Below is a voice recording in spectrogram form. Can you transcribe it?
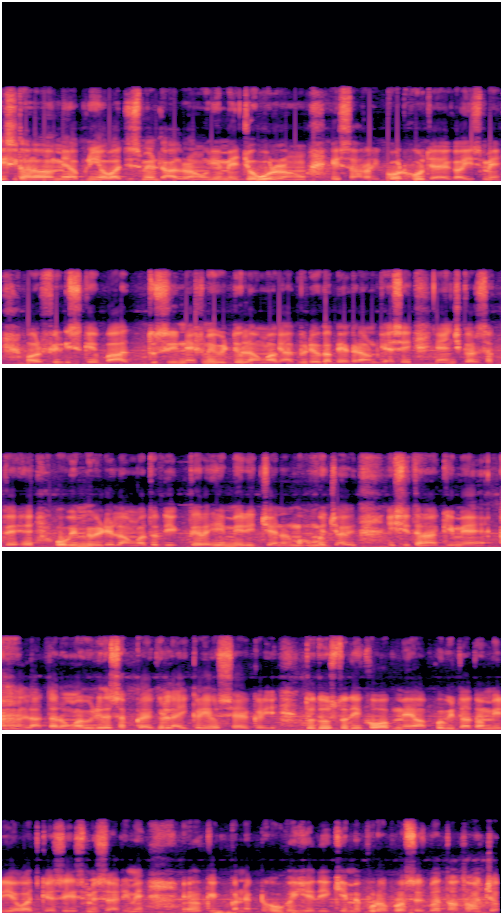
इसी तरह मैं अपनी आवाज़ जिसमें डाल रहा हूँ, ये मैं जो बोल रहा हूँ, ये सारा रिकॉर्ड हो जाएगा इसमें। और फिर इसके बाद दूसरी नेक्स्ट में वीडियो लाऊँगा कि आप वीडियो का बैकग्राउंड कैसे चेंज कर सकते हैं, वो भी मैं वीडियो लाऊँगा। तो देखते रहिए मेरी चैनल मोहम्मद जावेद। इसी तरह की मैं लाता रहूँगा वीडियो तो सब्सक्राइब कर लाइक करिए और शेयर करिए। तो दोस्तों, देखो, अब मैं आपको बताता हूँ मेरी आवाज़ कैसे इसमें सारी में कनेक्ट हो गई है। देखिए, मैं पूरा प्रोसेस बताता हूँ। चलो।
